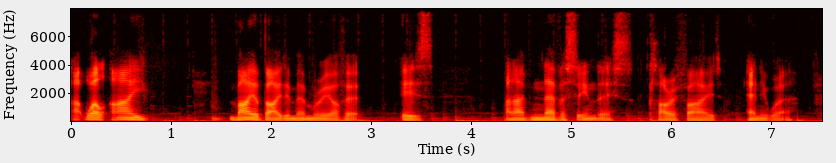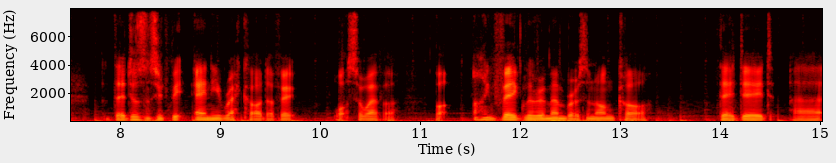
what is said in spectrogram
Uh, well, I my abiding memory of it is, and I've never seen this clarified anywhere. There doesn't seem to be any record of it whatsoever. But I vaguely remember as an encore, they did uh,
